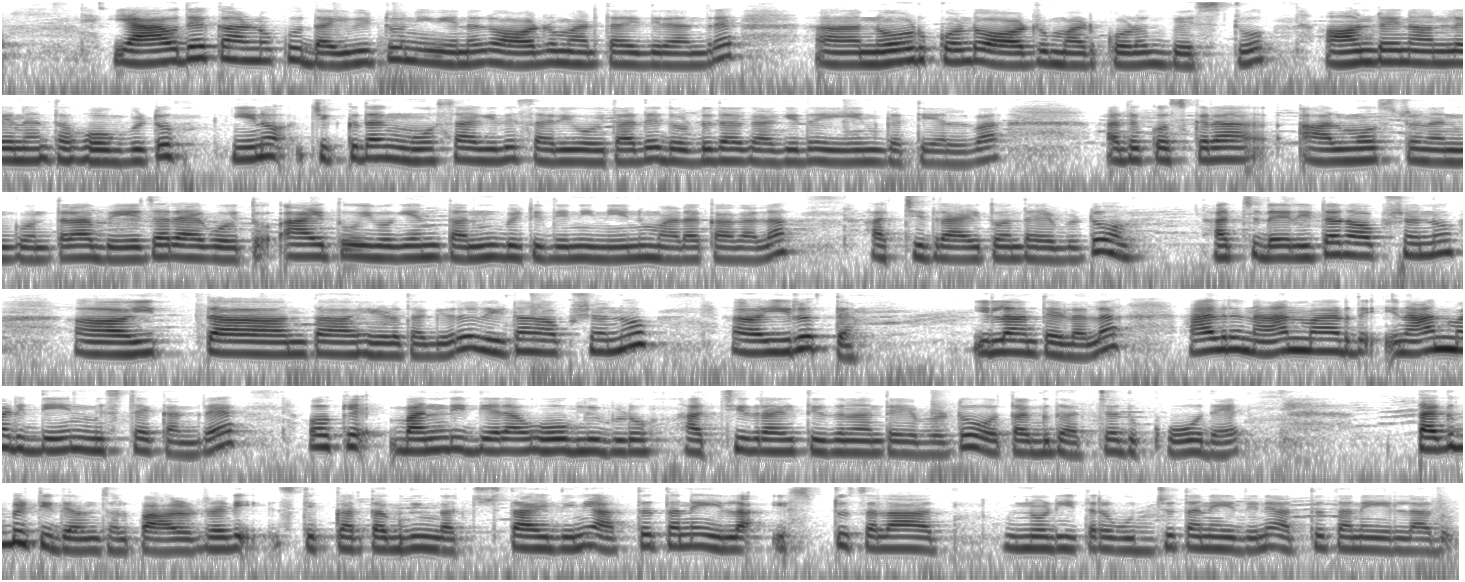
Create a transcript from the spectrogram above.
ಯಾವುದೇ ಕಾರಣಕ್ಕೂ ದಯವಿಟ್ಟು ನೀವು ಏನಾದರೂ ಆರ್ಡ್ರ್ ಮಾಡ್ತಾ ಇದ್ದೀರಾ ಅಂದರೆ ನೋಡಿಕೊಂಡು ಆರ್ಡ್ರ್ ಮಾಡ್ಕೊಳ್ಳೋದು ಬೆಸ್ಟು ಆನ್ಲೈನ್ ಆನ್ಲೈನ್ ಅಂತ ಹೋಗ್ಬಿಟ್ಟು ಏನೋ ಚಿಕ್ಕದಾಗಿ ಮೋಸ ಆಗಿದೆ, ಸರಿ ಹೋಯ್ತು. ಅದೇ ದೊಡ್ಡದಾಗಿ ಆಗಿದ್ರೆ ಏನು ಗತಿ ಅಲ್ವಾ? ಅದಕ್ಕೋಸ್ಕರ ಆಲ್ಮೋಸ್ಟ್ ನನಗೊಂಥರ ಬೇಜಾರಾಗೋಯಿತು. ಆಯಿತು ಇವಾಗ ಏನು ತಂದುಬಿಟ್ಟಿದ್ದೀನಿ ಇನ್ನೇನು ಮಾಡೋಕ್ಕಾಗಲ್ಲ. ಹಚ್ಚಿದ್ರೆ ಆಯಿತು ಅಂತ ಹೇಳ್ಬಿಟ್ಟು ಹಚ್ಚಿದೆ. ರಿಟರ್ನ್ ಆಪ್ಷನ್ನು ಇತ್ತ ಅಂತ ಹೇಳೋದಾಗಿದ್ರೆ ರಿಟರ್ನ್ ಆಪ್ಷನ್ನು ಇರುತ್ತೆ. ಇಲ್ಲ ಅಂತ ಹೇಳಲ್ಲ. ಆದರೆ ನಾನು ಮಾಡಿದೆ, ನಾನು ಮಾಡಿದ್ದು ಏನು ಮಿಸ್ಟೇಕ್ ಅಂದರೆ ಓಕೆ ಬಂದಿದೆಯಲ್ಲ, ಹೋಗಲಿ ಬಿಡು ಹಚ್ಚಿದ್ರಾಯ್ತು ಇದನ್ನು ಅಂತ ಹೇಳ್ಬಿಟ್ಟು ತೆಗ್ದು ಹಚ್ಚೋದಕ್ಕೆ ಹೋದೆ. ತೆಗೆದ್ಬಿಟ್ಟಿದ್ದೆ ಒಂದು ಸ್ವಲ್ಪ ಆಲ್ರೆಡಿ ಸ್ಟಿಕ್ಕರ್ ತೆಗ್ದು ಹಿಂಗೆ ಹಚ್ತಾ ಇದ್ದೀನಿ. ಹತ್ತತಾನೇ ಇಲ್ಲ. ಎಷ್ಟು ಸಲ ನೋಡಿ, ಈ ಥರ ಉಜ್ಜುತ್ತಾನೆ ಇದ್ದೀನಿ, ಹತ್ತುತ್ತಾನೆ ಇಲ್ಲ ಅದು.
